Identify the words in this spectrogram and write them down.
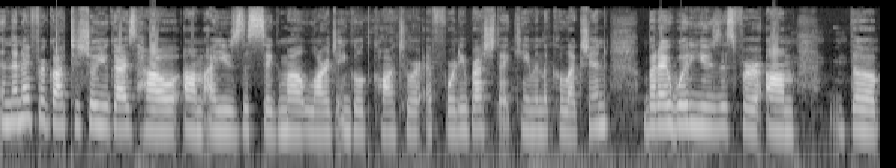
And then I forgot to show you guys how um, I use the Sigma Large Angled Contour F40 brush that came in the collection. But I would use this for um, the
